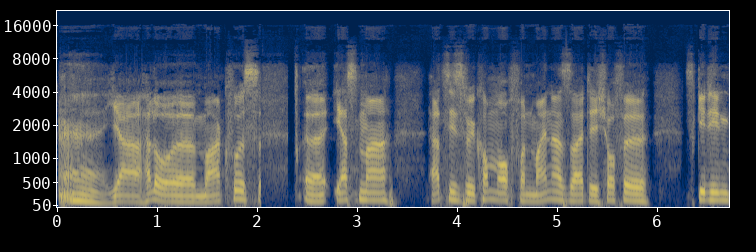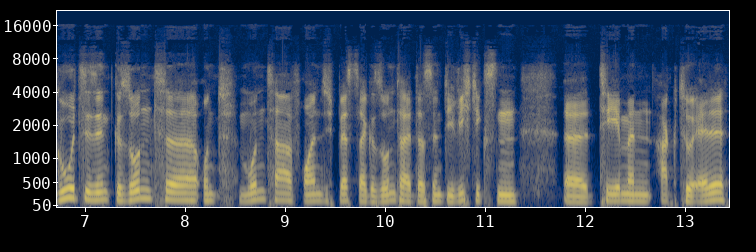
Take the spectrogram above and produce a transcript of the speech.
Ja, hallo Markus. Erstmal herzliches Willkommen auch von meiner Seite. Ich hoffe, es geht Ihnen gut, Sie sind gesund äh, und munter, freuen sich bester Gesundheit. Das sind die wichtigsten äh, Themen aktuell.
